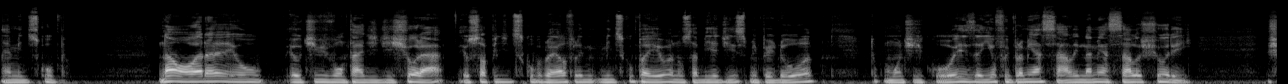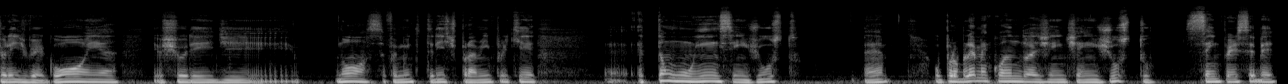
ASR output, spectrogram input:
Né? Me desculpa. Na hora eu, eu tive vontade de chorar. Eu só pedi desculpa para ela. Falei, me desculpa eu, eu não sabia disso, me perdoa. Tô com um monte de coisa. E eu fui para minha sala e na minha sala eu chorei. Eu chorei de vergonha, eu chorei de. Nossa, foi muito triste para mim porque é, é tão ruim ser injusto, né? O problema é quando a gente é injusto sem perceber,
